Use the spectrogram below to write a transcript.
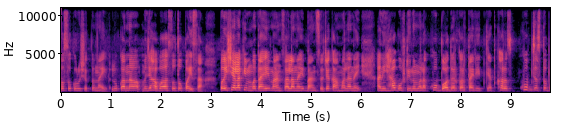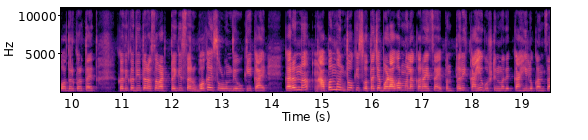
तसं करू शकतं नाही. लोकांना म्हणजे हवा असतो तो पैसा. पैशाला किंमत आहे माणसाला नाही माणसाच्या कामाला नाही. आणि ह्या गोष्टीनं मला खूप बॉदर करतायत इतक्यात. खरंच खूप जास्त बॉदर करतायत. कधी कधी तर असं वाटतं की सर्व काही सोडून देऊ की काय? कारण ना आपण म्हणतो की स्वतःच्या बळावर मला करायचं आहे पण तरी काही गोष्टींमध्ये काही लोकांचा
